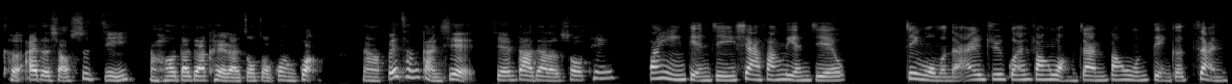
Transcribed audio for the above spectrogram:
可爱的小市集，然后大家可以来走走逛逛。那非常感谢今天大家的收听，欢迎点击下方链接进我们的 IG 官方网站，帮我们点个赞，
